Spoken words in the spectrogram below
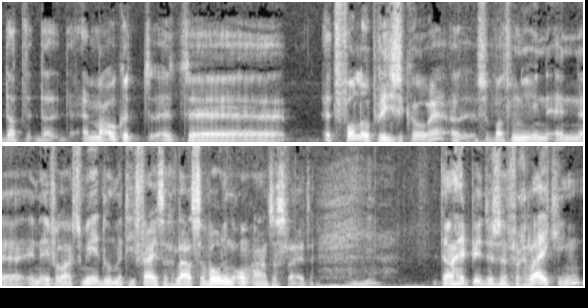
dat, dat, maar ook het, het, eh, het vollooprisico, hè? eh, wat we nu in, in, eh, in Even Langs Meer doen met die 50 laatste woningen om aan te sluiten. Mhm. Daar heb je dus een vergelijking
